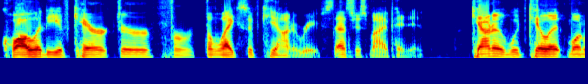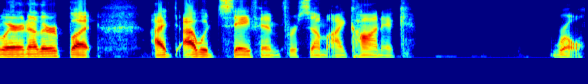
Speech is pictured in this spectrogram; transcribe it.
quality of character for the likes of keanu reeves that's just my opinion keanu would kill it one way or another but i i would save him for some iconic role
